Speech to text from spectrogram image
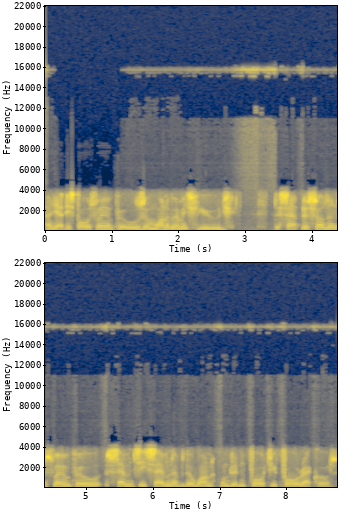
And yet there's four swimming pools, and one of them is huge. The, the Southern Swimming Pool, 77 of the 144 records.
